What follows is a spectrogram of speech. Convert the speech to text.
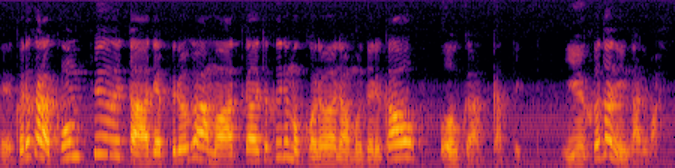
えこれからコンピューターでプログラムを扱うときにもこのようなモデル化を多く扱っていくいうことになります。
